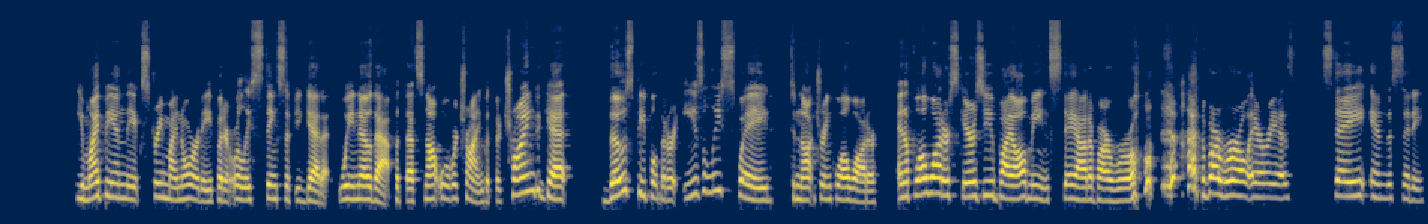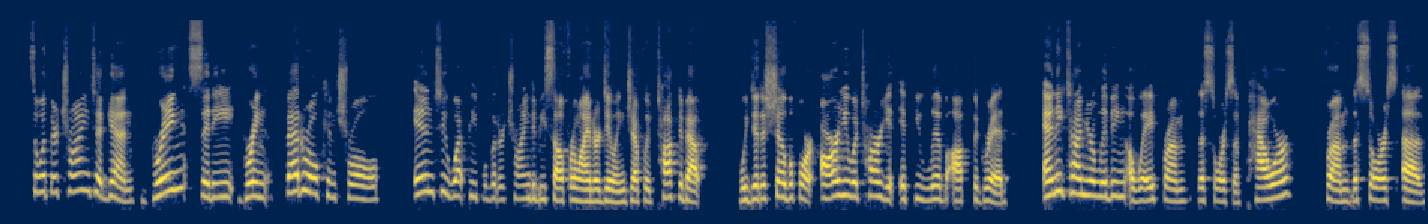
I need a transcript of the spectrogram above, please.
you might be in the extreme minority, but it really stinks if you get it. We know that, but that's not what we're trying. But they're trying to get those people that are easily swayed to not drink well water and if well water scares you, by all means, stay out of our rural, out of our rural areas. Stay in the city. So what they're trying to, again, bring city, bring federal control into what people that are trying to be self-reliant are doing. Jeff, we've talked about, we did a show before. Are you a target if you live off the grid? Anytime you're living away from the source of power, from the source of,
